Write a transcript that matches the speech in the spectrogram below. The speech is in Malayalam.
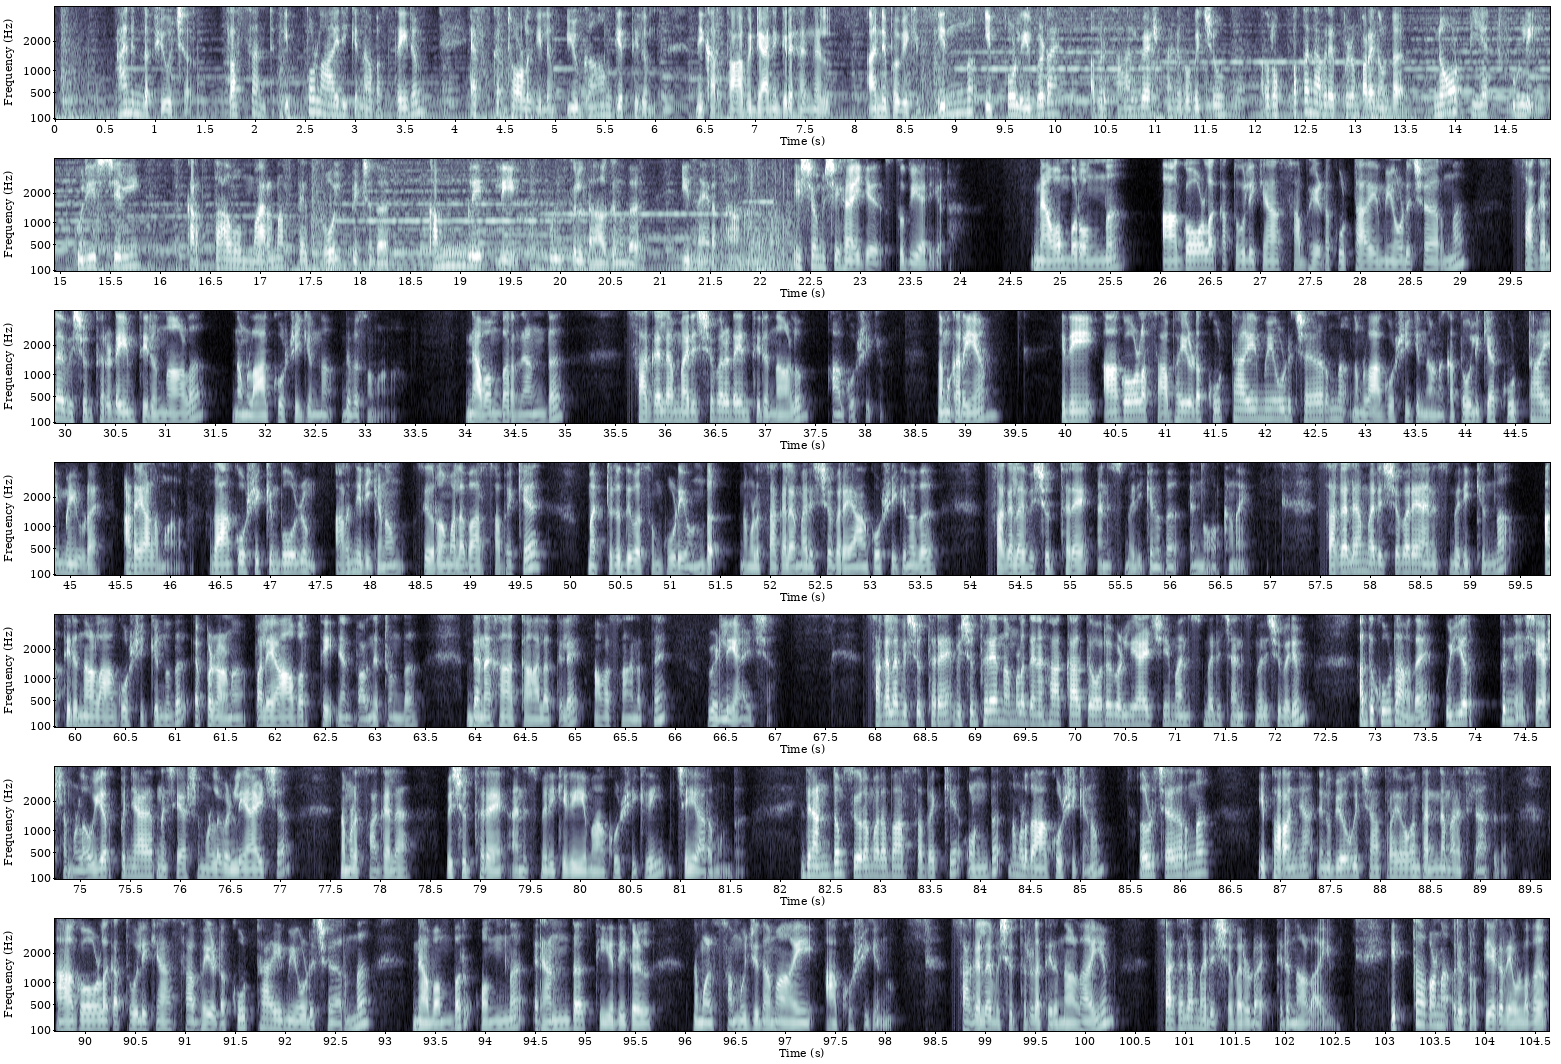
and in the future present ഇപ്പോൾ ആയിരിക്കുന്ന അവസ്ഥയിലും എസ്കറ്റോളജിയിലും യുഗാന്ത്യത്തിലും നീ കർത്താവിന്റെ അനുഗ്രഹങ്ങൾ അനുഭവിക്കും. ഇന്ന് ഇപ്പോൾ ഇവിടെ അവർ സാൽവേഷൻ അനുഭവിച്ചു. അതോടൊപ്പം തന്നെ അവരെപ്പോഴും പറയുന്നുണ്ട് നോട്ട് യെറ്റ് ഫുള്ളി കുരിശിൽ കർത്താവ് മരണത്തെ തോൽപ്പിച്ചത് കംപ്ലീറ്റ്ലി ഫുൾഫിൽഡ് ആകുന്നത് ഈ നേരത്താണ്. ഈശോ മിശിഹായിക്ക് സ്തുതിയായിരിക്കട്ടെ. നവംബർ ഒന്ന് ആഗോള കത്തോലിക്ക സഭയുടെ കൂട്ടായ്മയോട് ചേർന്ന് സകല വിശുദ്ധരുടെയും തിരുന്നാൾ നമ്മൾ ആഘോഷിക്കുന്ന ദിവസമാണ്. നവംബർ രണ്ട് സകല മരിച്ചവരുടെയും തിരുനാളും ആഘോഷിക്കും. നമുക്കറിയാം ഇത് ഈ ആഗോള സഭയുടെ കൂട്ടായ്മയോട് ചേർന്ന് നമ്മൾ ആഘോഷിക്കുന്നതാണ്. കത്തോലിക്ക കൂട്ടായ്മയുടെ അടയാളമാണത്. അത് ആഘോഷിക്കുമ്പോഴും അറിഞ്ഞിരിക്കണം സീറോ മലബാർ സഭയ്ക്ക് മറ്റൊരു ദിവസം കൂടിയുണ്ട് നമ്മൾ സകല മരിച്ചവരെ ആഘോഷിക്കുന്നത് സകല വിശുദ്ധരെ അനുസ്മരിക്കുന്നത് എന്ന് ഓർക്കണേ. സകല മരിച്ചവരെ അനുസ്മരിക്കുന്ന ആ തിരുനാൾ ആഘോഷിക്കുന്നത് എപ്പോഴാണ്? പല ആവർത്തി ഞാൻ പറഞ്ഞിട്ടുണ്ട് ധനഹാ കാലത്തിലെ അവസാനത്തെ വെള്ളിയാഴ്ച. സകല വിശുദ്ധരെ വിശുദ്ധരെ നമ്മൾ ധനഹാക്കാലത്തെ ഓരോ വെള്ളിയാഴ്ചയും അനുസ്മരിച്ച് അനുസ്മരിച്ച് വരും. അതുകൂടാതെ ഉയർപ്പിന് ശേഷമുള്ള ഉയർപ്പ് ഞായറിന് ശേഷമുള്ള വെള്ളിയാഴ്ച നമ്മൾ സകല വിശുദ്ധരെ അനുസ്മരിക്കുകയും ആഘോഷിക്കുകയും ചെയ്യാറുമുണ്ട്. ഇത് രണ്ടും സീറോ മലബാർ സഭയ്ക്ക് ഉണ്ട്. നമ്മളത് ആഘോഷിക്കണം. അതോട് ചേർന്ന് ഈ പറഞ്ഞ ഞാൻ ഉപയോഗിച്ച ആ പ്രയോഗം തന്നെ മനസ്സിലാക്കുക. ആഗോള കത്തോലിക്ക സഭയുടെ കൂട്ടായ്മയോട് ചേർന്ന് നവംബർ ഒന്ന് രണ്ട് തീയതികൾ നമ്മൾ സമുചിതമായി ആഘോഷിക്കുന്നു. സകല വിശുദ്ധരുടെ തിരുനാളായും സകല മരിച്ചവരുടെ തിരുനാളായും. ഇത്തവണ ഒരു പ്രത്യേകതയുള്ളത്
